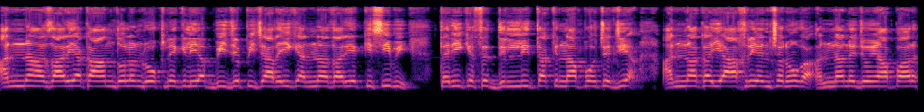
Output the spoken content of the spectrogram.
अन्ना हजारिया का आंदोलन रोकने के लिए अब बीजेपी चाह रही है कि अन्ना हजारिया किसी भी तरीके से दिल्ली तक ना पहुँचे। जी हाँ, अन्ना का ये आखिरी अनशन होगा। अन्ना ने जो यहाँ पर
